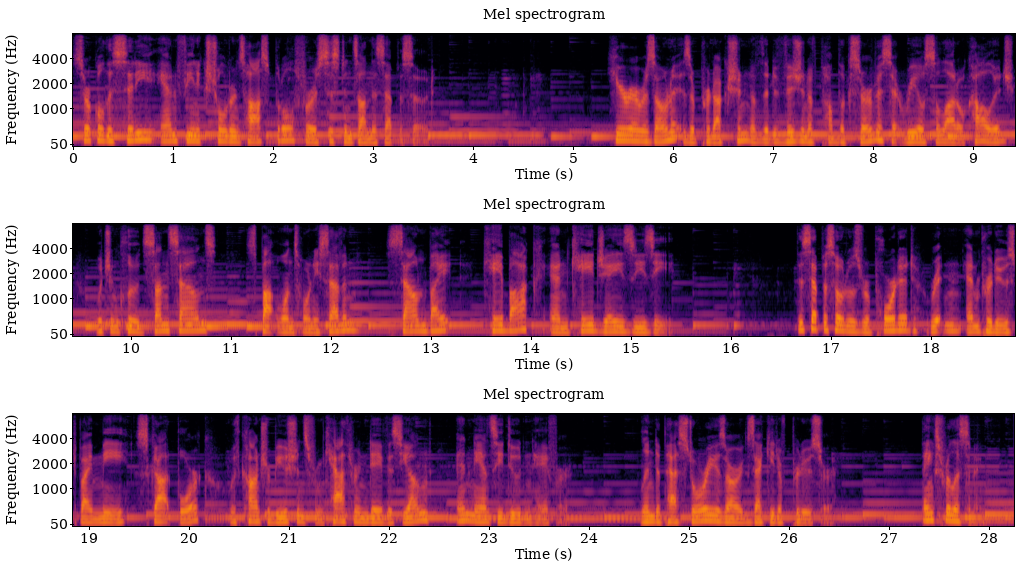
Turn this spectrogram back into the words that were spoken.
Circle the City, and Phoenix Children's Hospital for assistance on this episode. HEAR Arizona is a production of the Division of Public Service at Rio Salado College, which includes Sun Sounds, Spot 127, Soundbite, KBAQ, and KJZZ. This episode was reported, written, and produced by me, Scott Bork, with contributions from Katherine Davis-Young and Nancy Dudenhafer. Linda Pastori is our executive producer. Thanks for listening.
